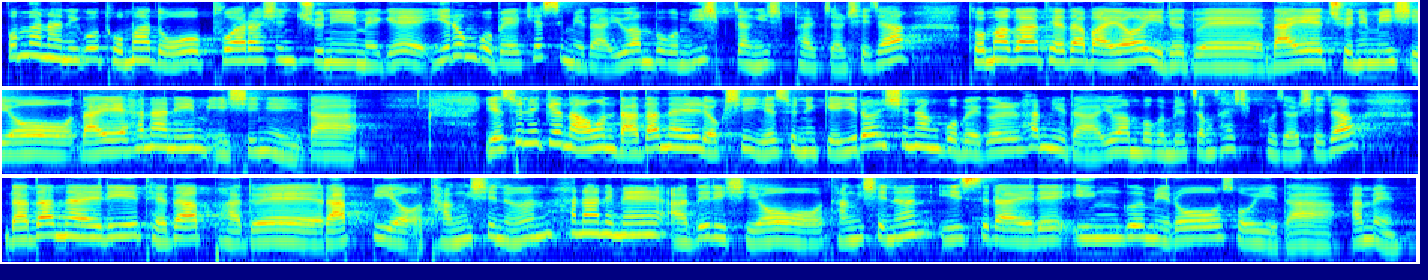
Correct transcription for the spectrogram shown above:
뿐만 아니고 도마도 부활하신 주님에게 이런 고백했습니다. 요한복음 20장 28절 시작. 도마가 대답하여 이르되 나의 주님이시요 나의 하나님이시니이다. 예수님께 나온 나다나엘 역시 예수님께 이런 신앙 고백을 합니다. 요한복음 1장 49절 시작. 나다나엘이 대답하되 랍비여 당신은 하나님의 아들이시요 당신은 이스라엘의 임금이로 소이다. 아멘.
